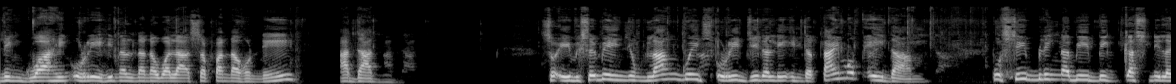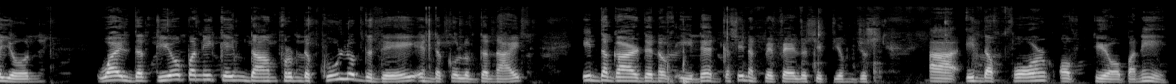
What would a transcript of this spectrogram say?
lingwaheng original na nawala sa panahon ni Adan. So, ibig sabihin, yung language originally in the time of Adam, posibleng nabibigkas nila yon while the theophany came down from the cool of the day and the cool of the night in the Garden of Eden. Kasi nagpe-fellowship yung Diyos ah, in the form of theophany.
